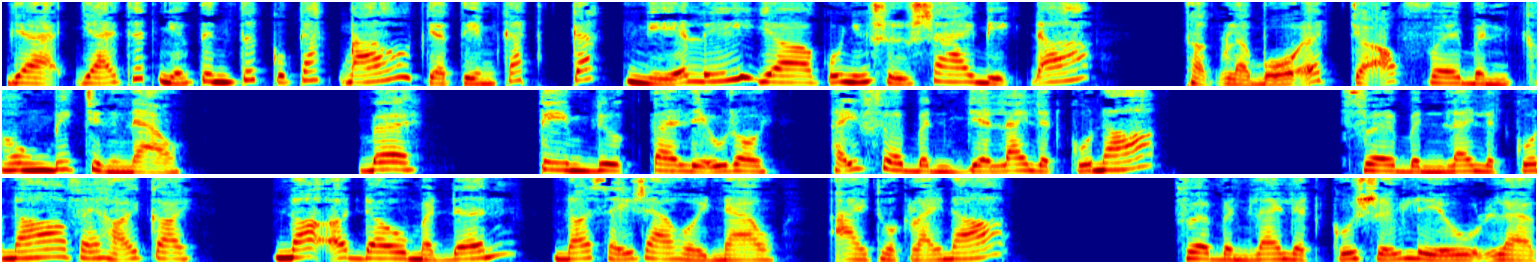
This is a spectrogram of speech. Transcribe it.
và giải thích những tin tức của các báo và tìm cách cắt nghĩa lý do của những sự sai biệt đó. Thật là bổ ích cho óc phê bình không biết chừng nào. B. Tìm được tài liệu rồi, hãy phê bình về lai lịch của nó. Phê bình lai lịch của nó phải hỏi coi, nó ở đâu mà đến, nó xảy ra hồi nào, ai thuật lại nó. Phê bình lai lịch của sử liệu là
